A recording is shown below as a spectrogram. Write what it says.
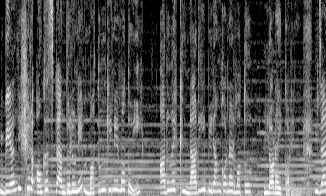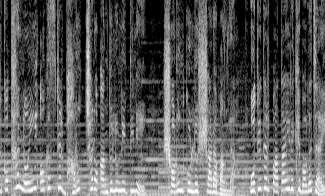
বিয়াল্লিশের অগস্ট আন্দোলনে মাতঙ্গিনীর মতোই আরও এক নারী বীরাঙ্গনার মতো লড়াই করেন। যার কথা নয়ই অগস্টের ভারত ছাড়ো আন্দোলনের দিনে স্মরণ করল সারা বাংলা। অতীতের পাতায় রেখে বলা যায়,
